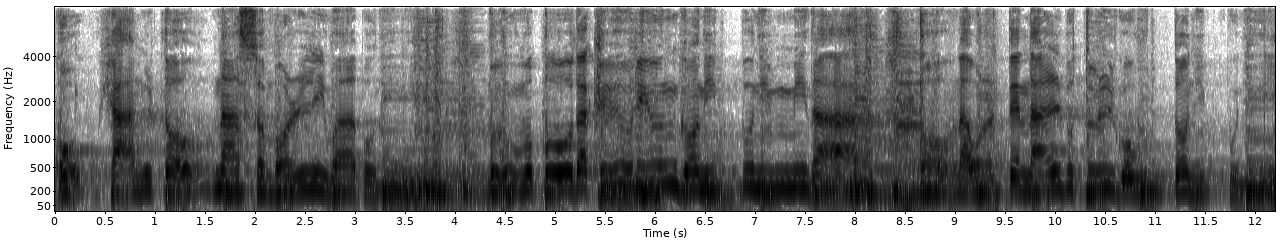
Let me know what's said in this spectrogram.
고향을 떠나서 멀리 와보니 무엇보다 그리운 건 이뿐입니다. 떠나올 때 날 붙들고 웃던 이뿐이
